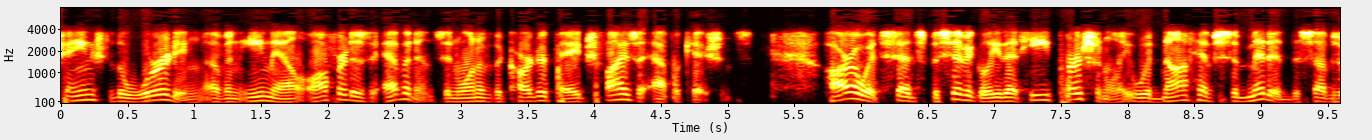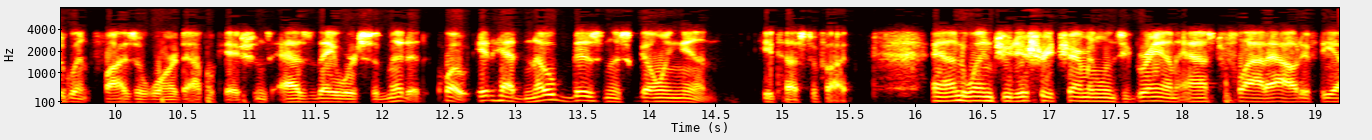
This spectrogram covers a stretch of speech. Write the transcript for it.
changed the wording of an email offered as evidence in one of the Carter Page FISA applications. Horowitz said specifically that he personally would not have submitted the subsequent FISA warrant applications as they were submitted. Quote, it had no business going in he testified. And when Judiciary Chairman Lindsey Graham asked flat out if the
